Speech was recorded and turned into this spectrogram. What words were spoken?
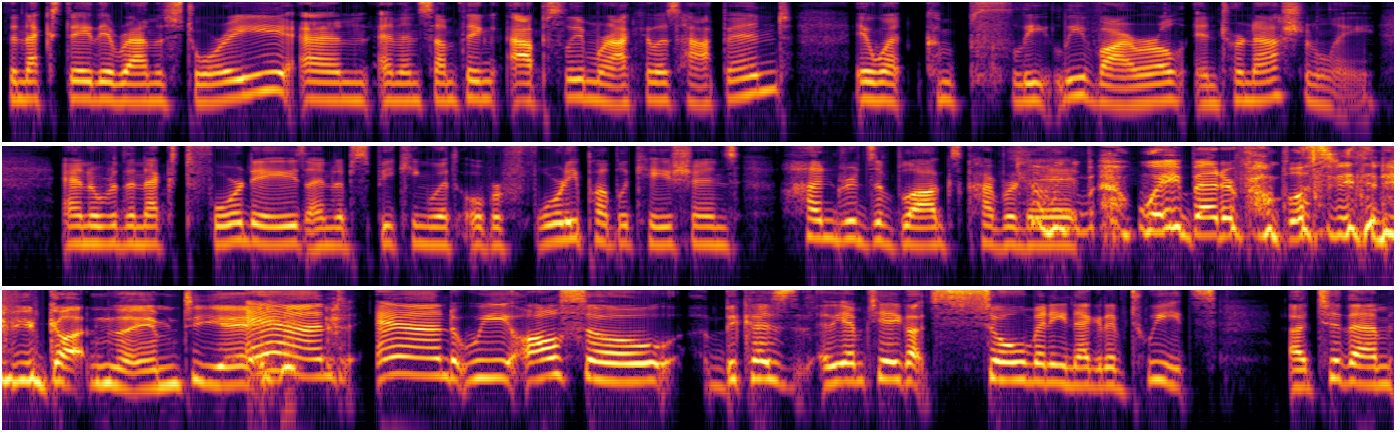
The next day they ran the story and and then something absolutely miraculous happened. It went completely viral internationally. And over the next 4 days I ended up speaking with over 40 publications, hundreds of blogs covered it. Way better publicity than if you'd gotten the MTA. and and we also because the MTA got so many negative tweets, uh, to them,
